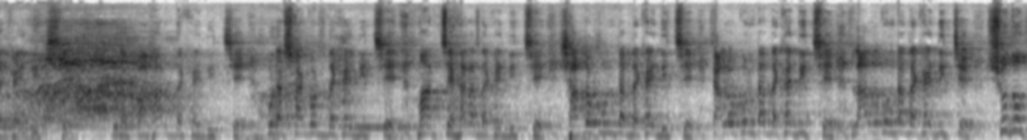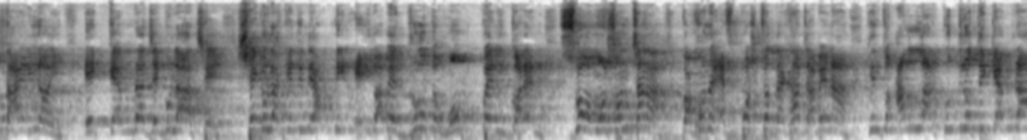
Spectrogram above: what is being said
দেখাই দিচ্ছে, পুরা পাহাড় দেখাই দিচ্ছে, পুরা সাগর দেখাই দিচ্ছে, মার চেহারা দেখাই দিচ্ছে, সাদো কোনটা দেখাই দিচ্ছে, কালো কোনটা দেখাই দিচ্ছে, লাল কোনটা দেখাই দিচ্ছে, শুধু তাই নয়, এই ক্যামেরা যেগুলো আছে, সেগুলাকে যদি আপনি এইভাবে দ্রুত মুভমেন্ট করেন স্লো মোশন ছাড়া কখনো স্পষ্ট দেখা যাবে না, কিন্তু আল্লাহর কুদরতি ক্যামেরা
